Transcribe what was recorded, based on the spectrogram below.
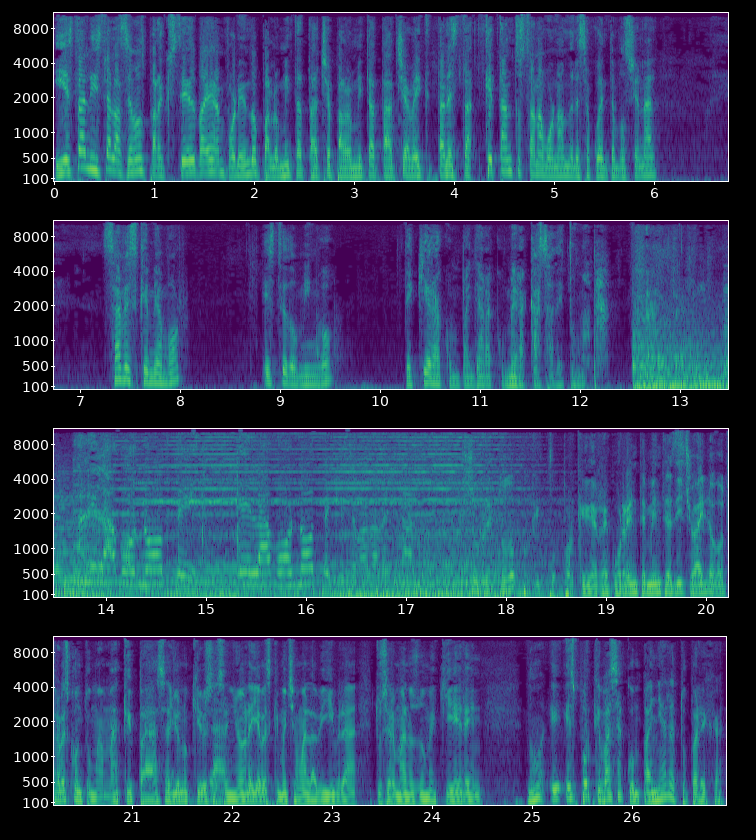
Y esta lista la hacemos para que ustedes vayan poniendo palomita tache, palomita tache, a ver qué, tan tanto están abonando en esa cuenta emocional. ¿Sabes qué, mi amor? Este domingo te quiero acompañar a comer a casa de tu mamá. El abonote, el abonote que se van a aventar. Sobre todo porque, porque recurrentemente has dicho, ay, no, otra vez con tu mamá, ¿qué pasa? Yo no quiero a esa Claro. señora, ya ves que me echa mala vibra, tus hermanos no me quieren. No, e- es porque vas a acompañar a tu pareja.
